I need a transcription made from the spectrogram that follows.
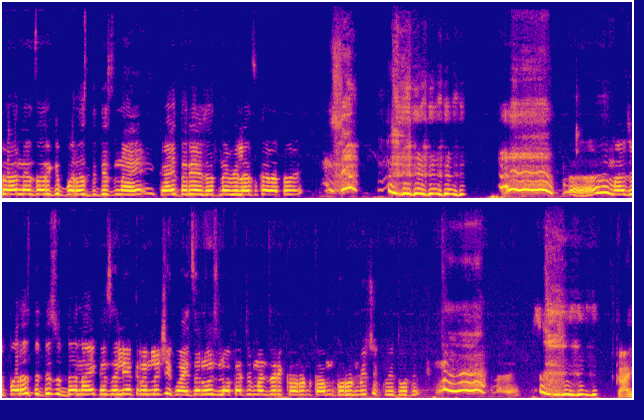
राहण्यासारखी परिस्थितीच नाही. काहीतरी याच्यातनं विलास करा तुम्ही. माझी परिस्थिती सुद्धा नाही. कसं लेकरांना शिकवायचं? रोज लोकांची मंजुरी करून काम करून मी शिकवित होते. काय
